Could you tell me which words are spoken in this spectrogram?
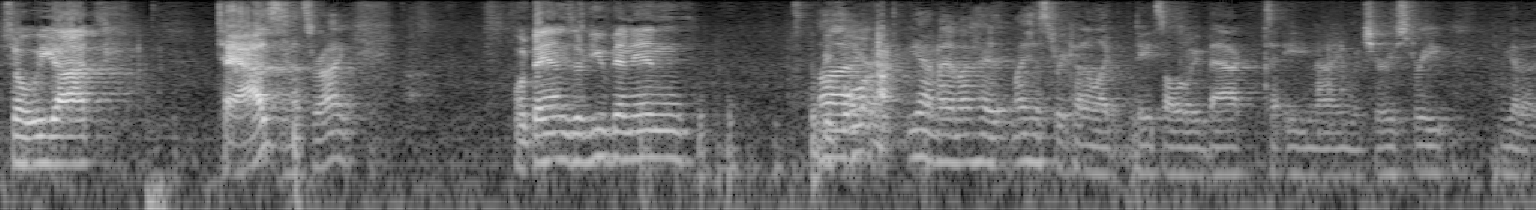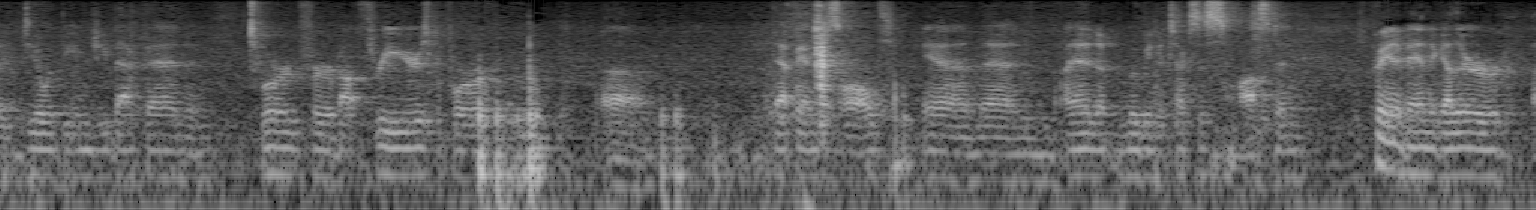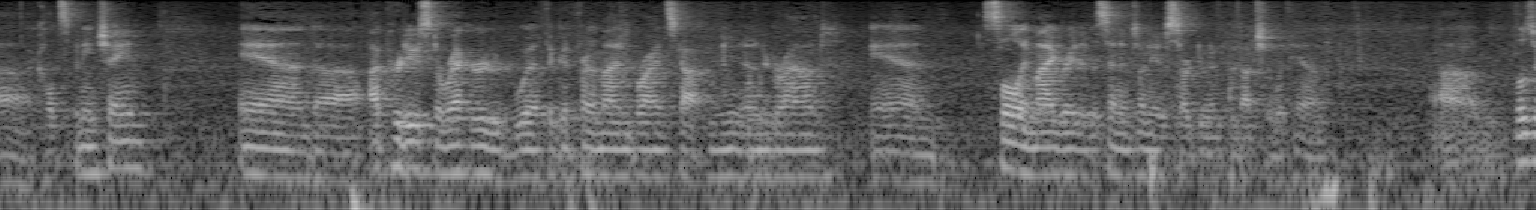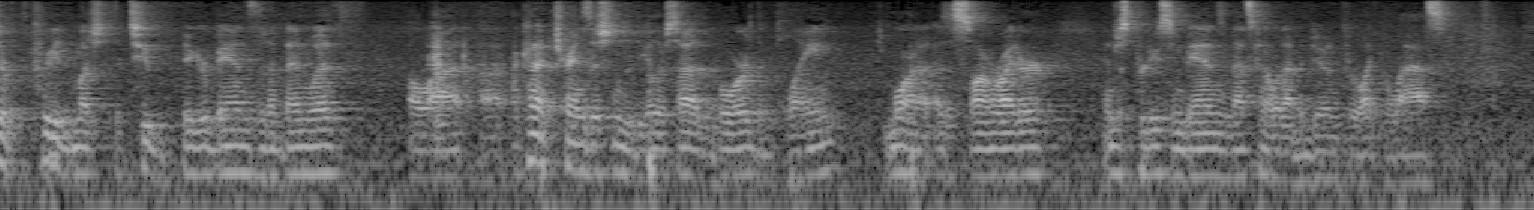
So we got Taz. That's right. What bands have you been in before? Uh, yeah, man, my, hi- my history kind of like dates all the way back to 89 with Cherry Street. We got a deal with BMG back then and toured for about three years before uh, that band dissolved. And then I ended up moving to Texas, Austin, putting a band together uh, called Spinning Chain. And uh, I produced a record with a good friend of mine, Bryan Scott from Union Underground, and slowly migrated to San Antonio to start doing production with him. Um, those are pretty much the two bigger bands that I've been with a lot. Uh, I kind of transitioned to the other side of the board than playing, more as a songwriter and just producing bands, and that's kind of what I've been doing for like the last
